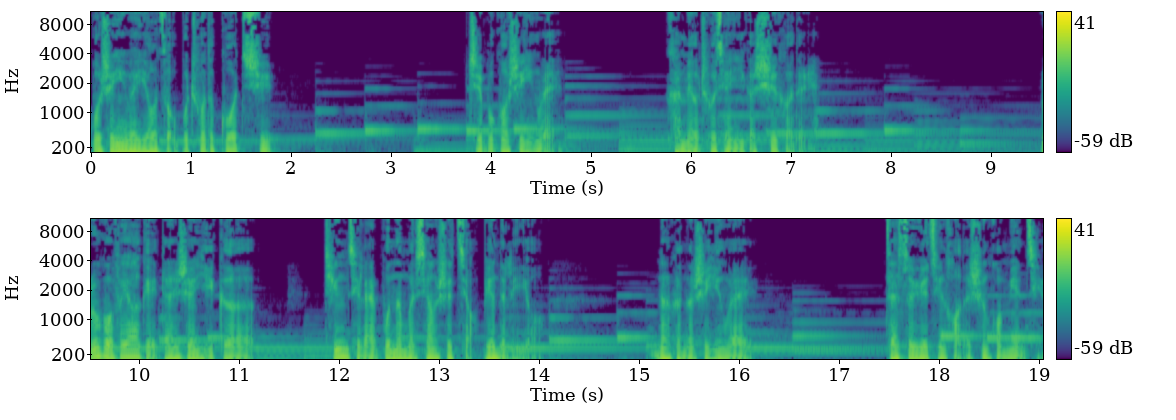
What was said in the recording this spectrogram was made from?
不是因为有走不出的过去，只不过是因为。还没有出现一个适合的人。如果非要给单身一个听起来不那么像是狡辩的理由，那可能是因为，在岁月静好的生活面前，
